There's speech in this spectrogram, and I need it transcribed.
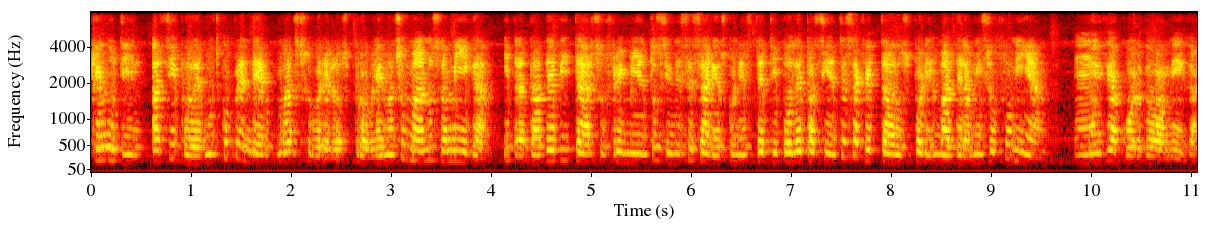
Qué útil. Así podemos comprender más sobre los problemas humanos, amiga, y tratar de evitar sufrimientos innecesarios con este tipo de pacientes afectados por el mal de la misofonía. Muy de acuerdo, amiga.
